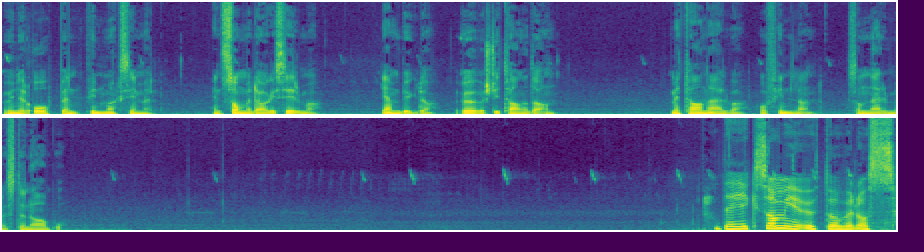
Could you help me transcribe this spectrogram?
Under åpen finnmarkshimmel, en sommerdag i Sirma, hjembygda øverst i Tanadalen, med Taneelva og Finland som nærmeste nabo. Det gikk så mye utover oss.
